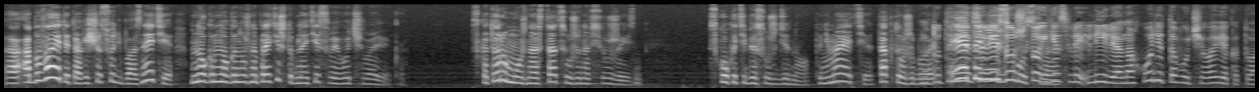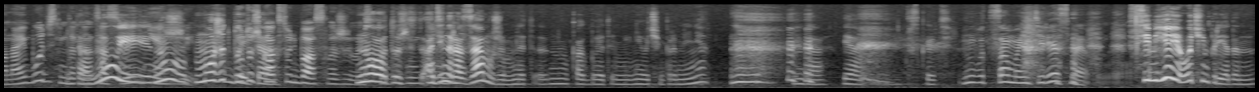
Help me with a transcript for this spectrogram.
а, а бывает и так, еще судьба, знаете, много-много нужно пройти, чтобы найти своего человека, с которым можно остаться уже на всю жизнь сколько тебе суждено, понимаете? Так тоже Но бывает. тут имеется это в не виду, искусство. что если Лилия находит того человека, то она и будет с ним до Да, конца ну, своих и, дней ну, жить. может быть, Тут уж да. как судьба сложилась. Но тут никто один раз замужем, это, ну, как бы это не очень про меня. Да, я, так сказать. Ну вот самое интересное, Семье я очень предана.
